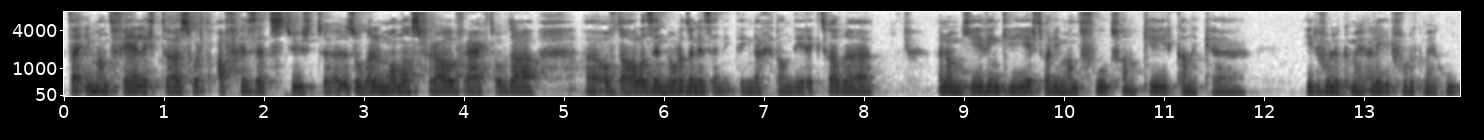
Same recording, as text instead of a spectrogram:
dat iemand veilig thuis wordt afgezet, stuurt uh, zowel man als vrouw, vraagt of dat, of dat alles in orde is. En ik denk dat je dan direct wel een omgeving creëert waar iemand voelt van oké, hier kan ik hier voel ik mij, allez, hier voel ik mij goed.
